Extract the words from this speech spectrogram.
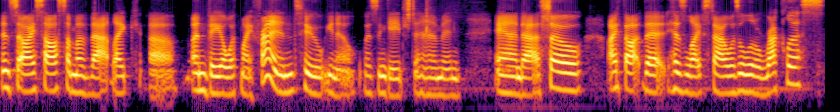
and so I saw some of that like uh, unveil with my friend who, you know, was engaged to him, and and uh, so I thought that his lifestyle was a little reckless,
